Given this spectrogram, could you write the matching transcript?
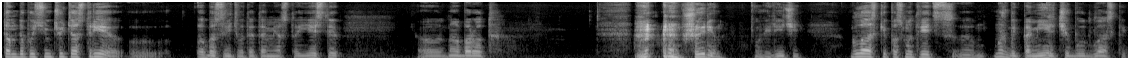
там, допустим, чуть острее, э, обострить вот это место. Если э, наоборот шире, увеличить. Глазки посмотреть, может быть, помельче будут глазки.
